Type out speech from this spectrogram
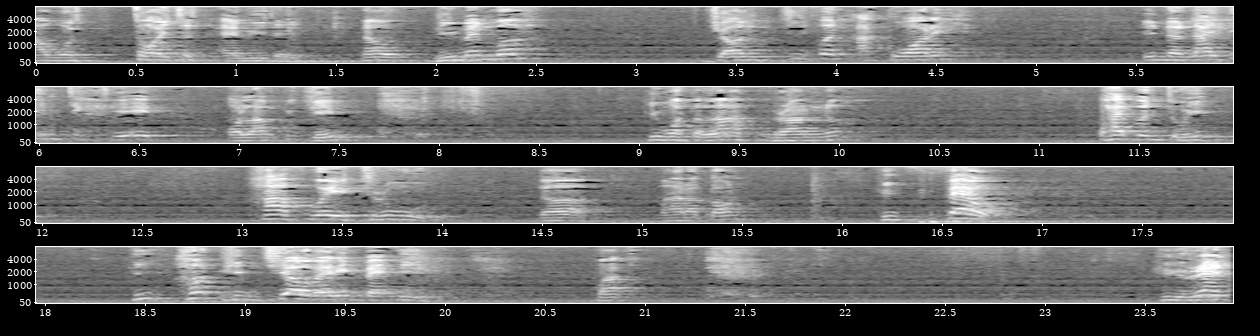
our choices every day. Now, remember John Stephen Akhwari in the 1968 Olympic game? He was the last runner. What happened to him? Halfway through the marathon, he fell. He hurt himself very badly. But he ran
